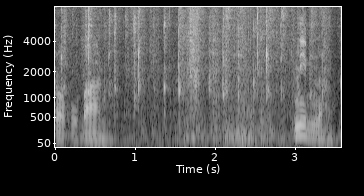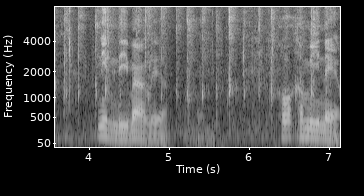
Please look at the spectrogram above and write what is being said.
รอบหมู่บ้าน นิ่มนะ นิ่มดีมากเลยอะเพราะว่าเขามีแหนบ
